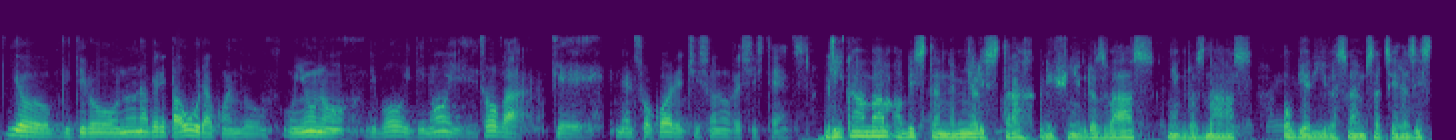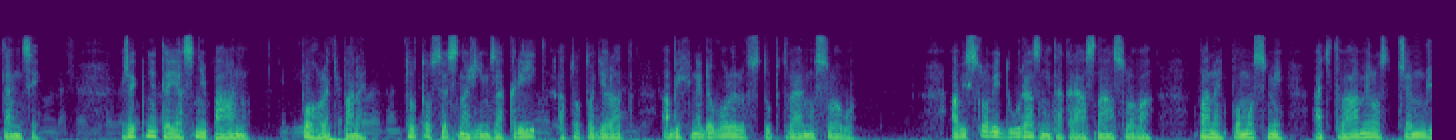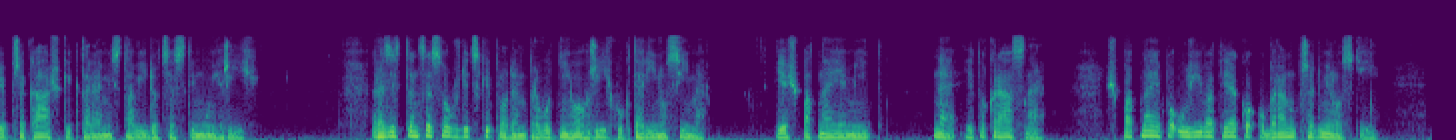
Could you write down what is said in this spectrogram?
Io vi dirò non avere paura quando ognuno di voi, di noi, trova che nel suo cuore ci sono resistenze. Říkám vám, abyste neměli strach, když někdo z vás, někdo z nás, objeví ve svém srdci rezistenci. Řekněte jasně pánu, pohleď pane, toto se snažím zakrýt a toto dělat, abych nedovolil vstup tvému slovu. A vyslovit důrazně ta krásná slova, pane, pomoz mi, ať tvá milost přemůže překážky, které mi staví do cesty můj hřích. Rezistence jsou vždycky plodem prvotního hříchu, který nosíme. Je špatné je mít? Ne, je to krásné. Špatné je používat je jako obranu před milostí.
